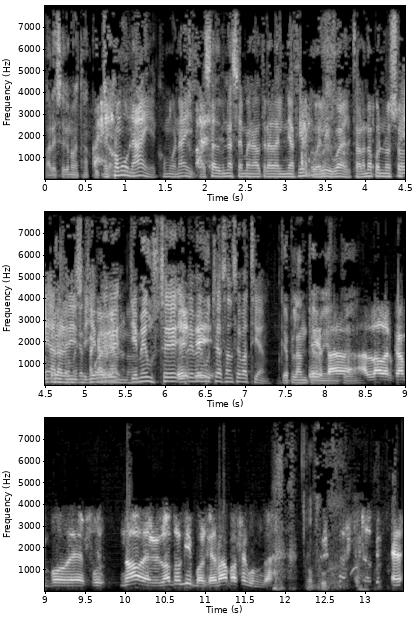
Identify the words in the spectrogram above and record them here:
parece que nos está escuchando. Es como Unai, es como Unai. Pasa de una semana a otra de alineación, pues él igual. Está hablando con Eh, nosotros. ahora y le dice, lléveme, usted, Sí, lléveme sí. usted a San Sebastián. ¿Qué Sí, planteamiento? está al lado del campo de fútbol. No, del otro equipo, el que va para segunda. Uf, Eh,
